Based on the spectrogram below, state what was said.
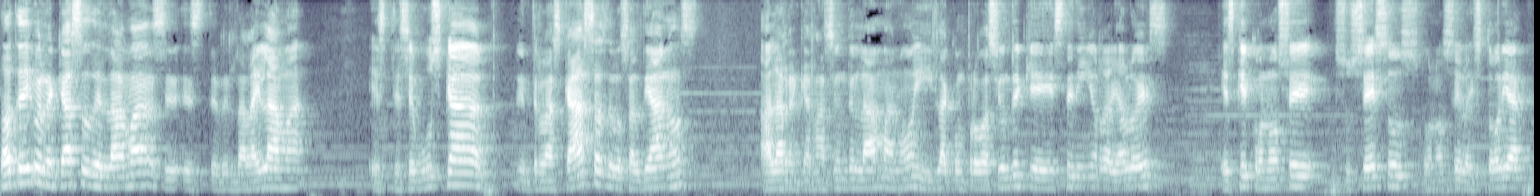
No te digo, en el caso del Lama, este, del Dalai Lama este, se busca entre las casas de los aldeanos a la reencarnación del lama, ¿no? Y la comprobación de que este niño en lo es, es que conoce sucesos, conoce la historia,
